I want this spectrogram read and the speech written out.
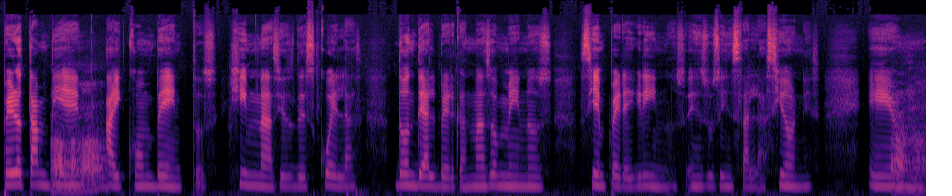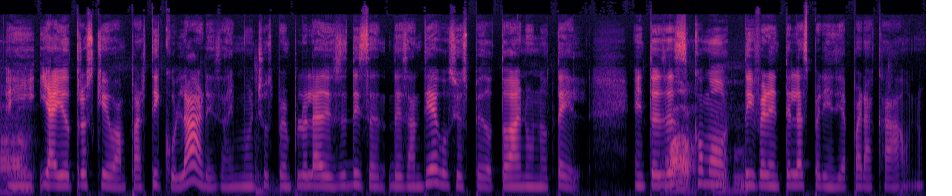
Pero también hay conventos, gimnasios de escuelas donde albergan más o menos 100 peregrinos en sus instalaciones. Em, y, hay otros que van particulares. Hay muchos, por ejemplo, la diócesis de, San Diego se hospedó toda en un hotel. Entonces es como diferente la experiencia para cada uno.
